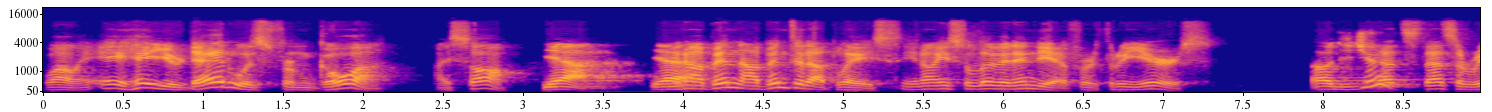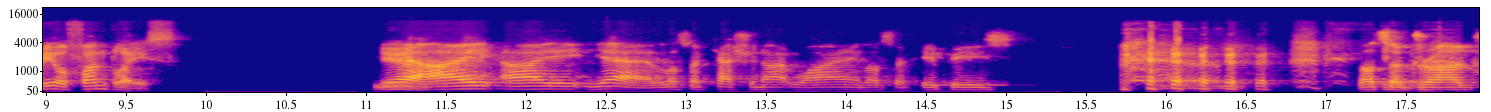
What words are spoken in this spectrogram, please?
Wow. Hey hey, your dad was from Goa. I saw. Yeah, yeah. You know, I've been I've been to that place. You know, I used to live in India for three years. oh, did you? That's that's a real fun place. Yeah. yeah. I, I, yeah, lots of cashew nut wine, lots of hippies, Um, lots of drugs.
